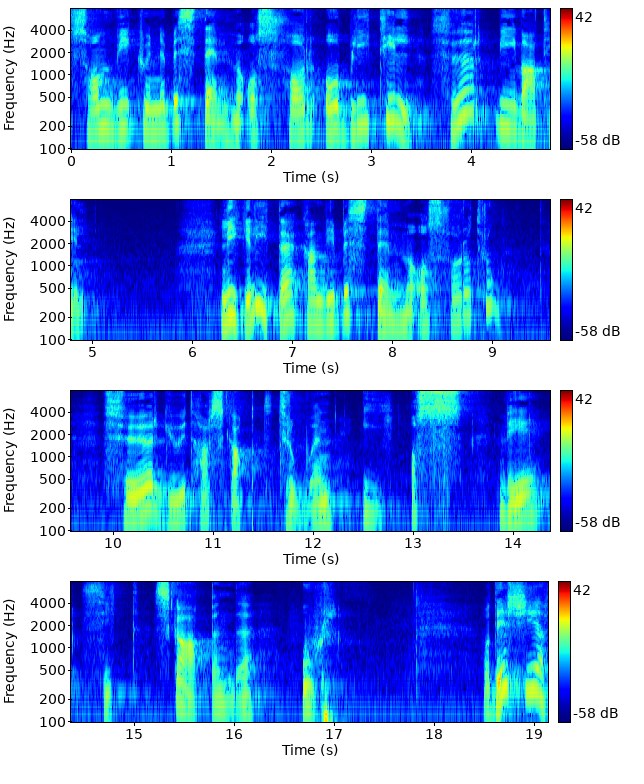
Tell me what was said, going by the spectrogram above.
som vi kunne bestemme oss for å bli til før vi var til. Like lite kan vi bestemme oss for å tro før Gud har skapt troen i oss ved sitt skapende ord. Og det skjer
